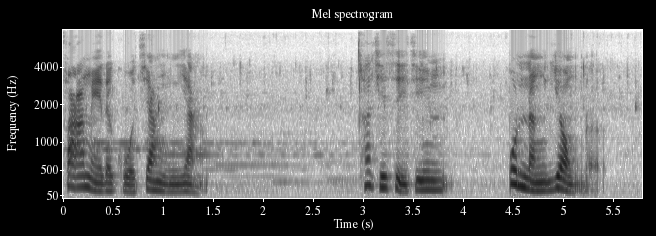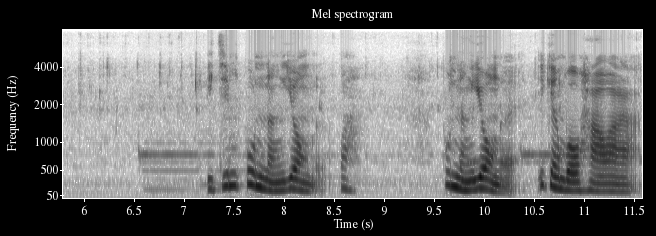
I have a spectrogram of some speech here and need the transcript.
发霉的果酱一样，它其实已经不能用了，已经不能用了，哇，不能用了，已经无效啊！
